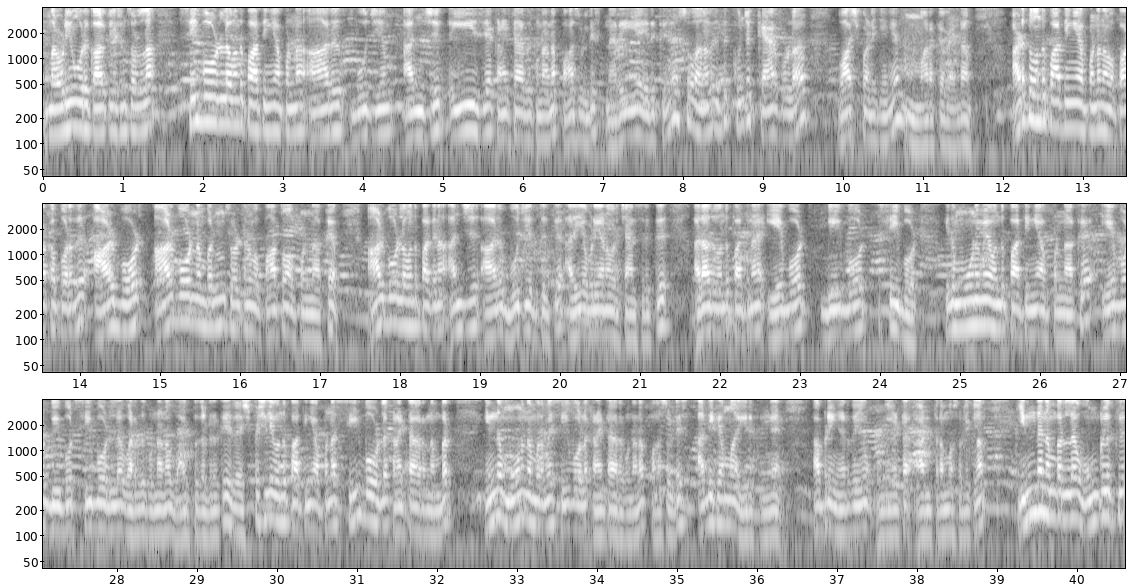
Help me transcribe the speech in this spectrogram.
மறுபடியும் ஒரு கால்குலேஷன் சொல்லலாம். சி போர்டில் வந்து பார்த்தீங்க அப்படின்னா ஆறு பூஜ்ஜியம் அஞ்சு ஈஸியாக கனெக்ட் ஆகிறதுக்கு உண்டான பாசிபிலிட்டிஸ் நிறைய இருக்குங்க. ஸோ அதனால் இது கொஞ்சம் கேர்ஃபுல்லாக வாட்ச் பண்ணிக்கோங்க மறக்க வேண்டாம். அடுத்து வந்து பார்த்தீங்க அப்படின்னா நம்ம பார்க்க போகிறது ஆல்போர்டு ஆல்போர்டு நம்பர்னு சொல்லிட்டு நம்ம பார்த்தோம் அப்படின்னாக்க ஆல்போர்டில் வந்து பார்த்தீங்கன்னா அஞ்சு ஆறு பூஜ்ஜியத்துக்கு அதிகப்படியான ஒரு சான்ஸ் இருக்குது அதாவது வந்து பார்த்தீங்கன்னா A board B board C board இது மூணுமே வந்து பார்த்தீங்க அப்படின்னாக்க A board B board C போர்டில் வர்றதுக்கு உண்டான வாய்ப்புகள் இருக்குது இதில் எஸ்பெஷலி வந்து பார்த்தீங்க அப்படின்னா சி போர்டில் கனெக்ட் ஆகிற நம்பர் இந்த மூணு நம்பருமே சி போர்டில் கனெக்ட் ஆகிறதுக்கு உண்டான பாசிபிலிட்டிஸ் அதிகமாக இருக்குங்க. அப்படிங்கிறதையும் உங்ககிட்ட ஆணித்தரமாக சொல்லிக்கலாம். இந்த நம்பர் நம்பரில் உங்களுக்கு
